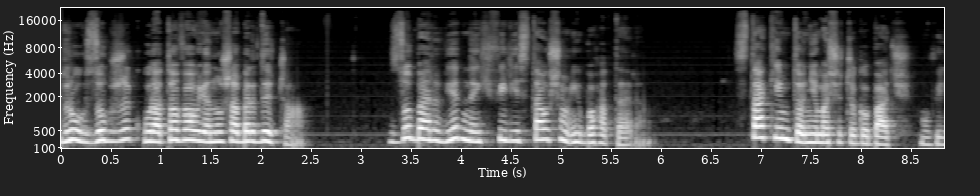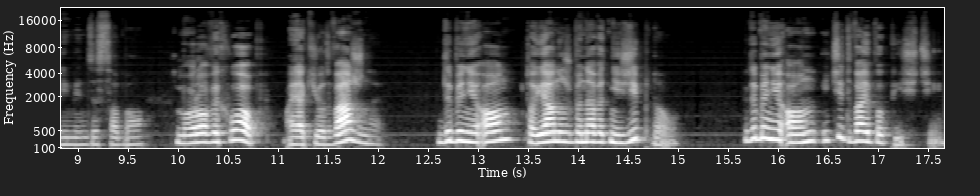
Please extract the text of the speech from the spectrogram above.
Druh Zubrzyk uratował Janusza Berdycza. Zuber w jednej chwili stał się ich bohaterem. Z takim to nie ma się czego bać, mówili między sobą. Morowy chłop, a jaki odważny. Gdyby nie on, to Janusz by nawet nie zipnął. Gdyby nie on i ci dwaj wopiści.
